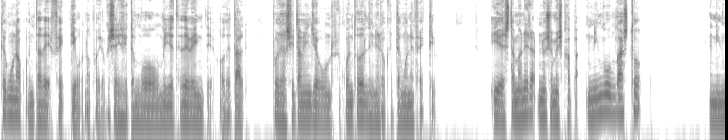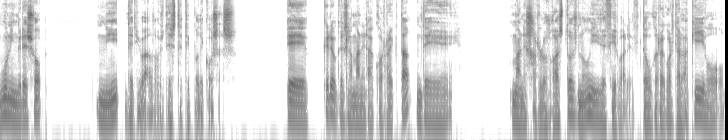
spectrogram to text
tengo una cuenta de efectivo, ¿no? Pues yo que sé, si tengo un billete de 20 o de tal, pues así también llevo un recuento del dinero que tengo en efectivo. Y de esta manera no se me escapa ningún gasto, ningún ingreso, ni derivados de este tipo de cosas. Eh, creo que es la manera correcta de manejar los gastos, ¿no? Y decir, vale, tengo que recortar de aquí o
